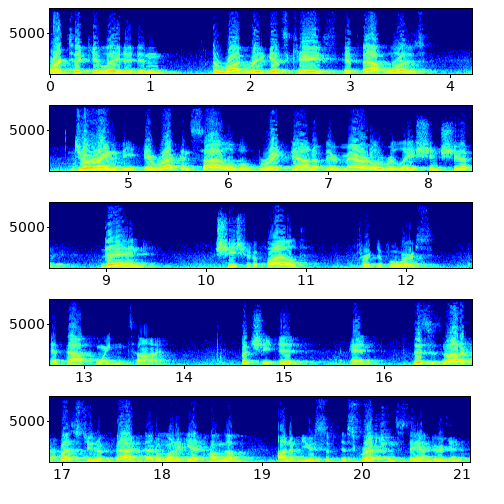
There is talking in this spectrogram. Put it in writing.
articulated in the Rodriguez case, if that was during the irreconcilable breakdown of their marital relationship, then she should have filed for divorce at that point in time but she didn't. And this is not a question of fact. I don't want to get hung up on abuse of discretion standard and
